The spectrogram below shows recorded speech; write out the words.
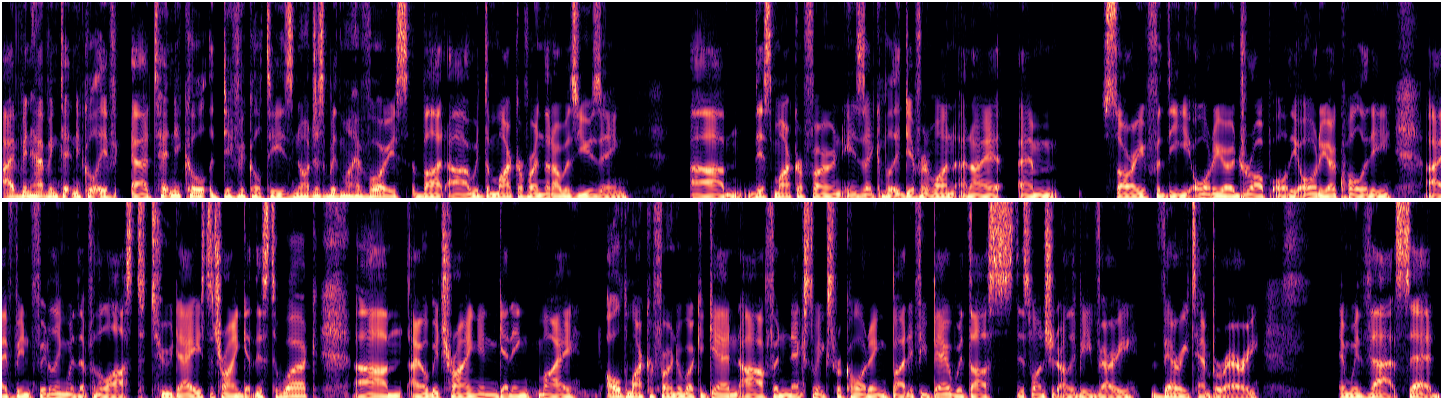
I've been having technical if uh, technical difficulties, not just with my voice, but uh, with the microphone that I was using. Um, this microphone is a completely different one, and I am sorry for the audio drop or the audio quality. I've been fiddling with it for the last two days to try and get this to work. Um, I will be trying and getting my old microphone to work again uh, for next week's recording, but if you bear with us, this one should only be very, very temporary. And with that said,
